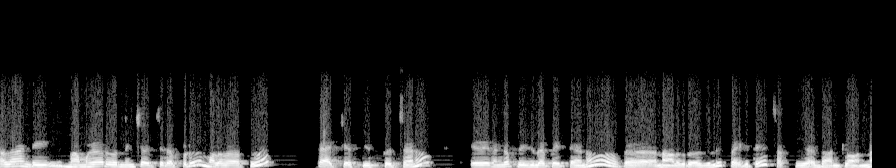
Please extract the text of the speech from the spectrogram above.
అలా అండి. మా అమ్మగారు ఊరి నుంచి వచ్చేటప్పుడు మొలగాకు ప్యాక్ చేసి తీసుకొచ్చాను. ఏ విధంగా ఫ్రిడ్జ్లో పెట్టాను ఒక నాలుగు రోజులు పెడితే చక్కగా దాంట్లో ఉన్న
